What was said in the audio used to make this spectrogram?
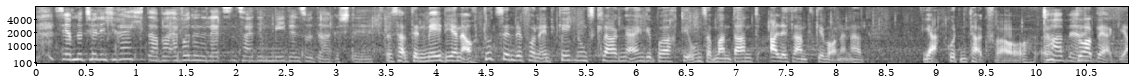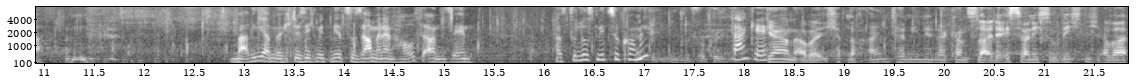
Sie haben natürlich recht, aber er wurde in der letzten Zeit in den Medien so dargestellt. Das hat den Medien auch Dutzende von Entgegnungsklagen eingebracht, die unser Mandant allesamt gewonnen hat. Ja, guten Tag, Frau äh, Thorberg. Thorberg, ja. Maria möchte sich mit mir zusammen ein Haus ansehen. Hast du Lust mitzukommen? Danke. Gern, aber ich habe noch einen Termin in der Kanzlei. Der ist zwar nicht so wichtig, aber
